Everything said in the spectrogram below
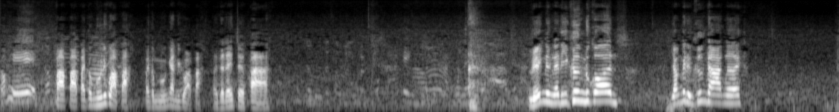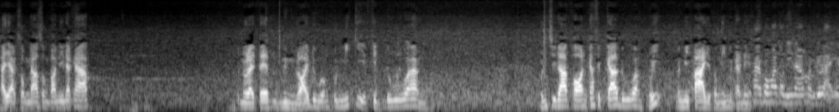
น้องพีปลาปลาไปตรงนู้นดีกว่าปะไปตรงนู้นกันดีกว่าปะเราจะได้เจอปลาเหลืออีกหนึ่งนาทีครึ่งทุกคน ยังไม่ถึงครึ่งทางเลยใครอยากส่งดาวส่งตอนนี้นะครับ คุณนูไรเตสหนึ่งร้อยดวง คุณมิกิสิบดวง คุณจิราพรเก้าสิบเก้าดวง หุยมันมีปลาอยู่ตรงนี้เหมือนกันนี่ใช่เพราะว่าตรงนี้น้ำมันไม่ไหลไง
